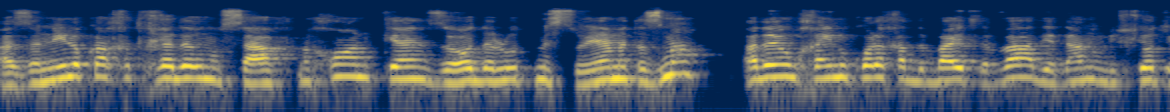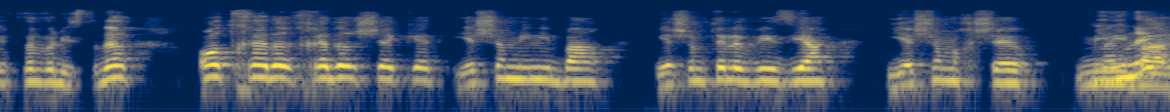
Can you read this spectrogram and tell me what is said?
אז אני לוקחת חדר נוסף, נכון, כן, זה עוד עלות מסוימת, אז מה? עד היום חיינו כל אחד בבית לבד, ידענו לחיות יפה ולהסתדר, עוד חדר, חדר שקט, יש שם מיני בר, יש שם טלוויזיה, יש שם מחשב, מיני בר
